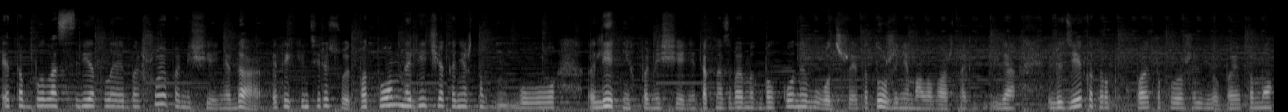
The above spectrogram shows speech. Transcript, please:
это было светлое и большое помещение, да, это их интересует. Потом наличие, конечно, м, летних помещений, так называемых балкон и лоджии, это тоже немаловажно для людей, которые покупают такое жилье. Поэтому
